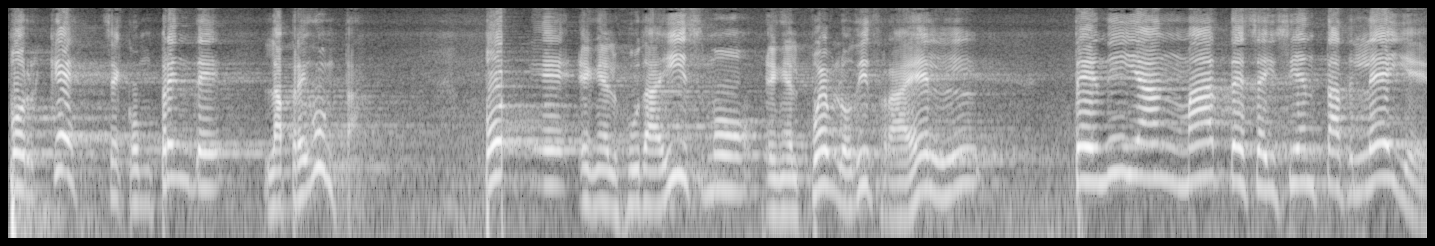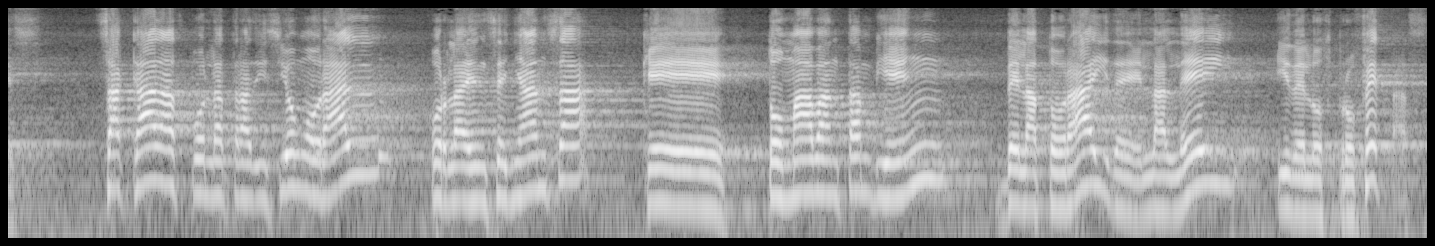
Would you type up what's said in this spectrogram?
por qué se comprende la pregunta. Porque en el judaísmo, en el pueblo de Israel, tenían más de 600 leyes sacadas por la tradición oral, por la enseñanza que tomaban también de la Torá y de la ley y de los profetas.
